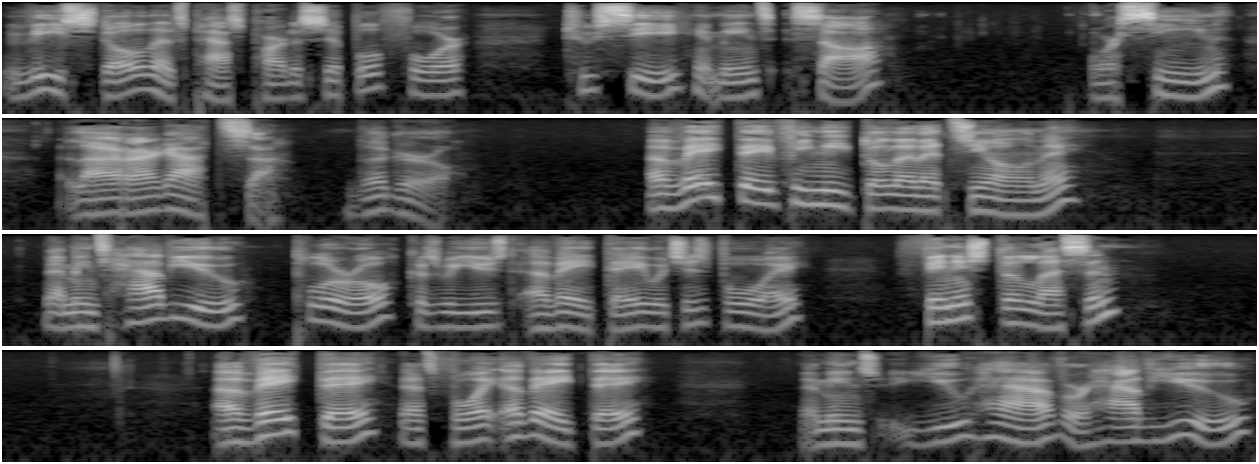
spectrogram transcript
Visto, that's past participle for to see, it means saw or seen. La ragazza, the girl. Avete finito la lezione? That means have you, plural, because we used avete, which is voi, finished the lesson? Avete, that's voi avete. That means you have or have you,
